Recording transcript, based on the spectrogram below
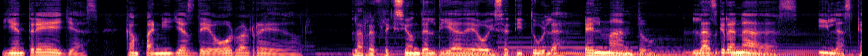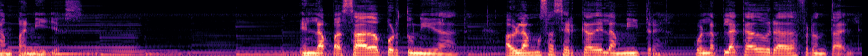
y entre ellas campanillas de oro alrededor. La reflexión del día de hoy se titula El manto, las granadas y las campanillas. En la pasada oportunidad hablamos acerca de la mitra con la placa dorada frontal,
